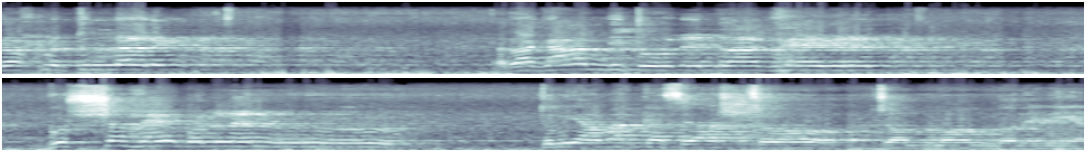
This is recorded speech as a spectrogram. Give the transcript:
রহমতুল্লাহ রাগান্বিত হলেন, রাগ হয়ে গেলেন। গুসা হয়ে বললেন, তুমি আমার কাছে আসছো, জন্ম ধরে নিয়ে।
